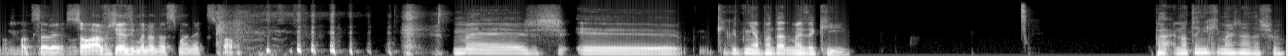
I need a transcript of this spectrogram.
Não não pode saber. Só à 29 semana é que se fala. Mas eh, o que é que eu tinha apontado mais aqui? Pá, não tenho aqui mais nada, acho eu.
